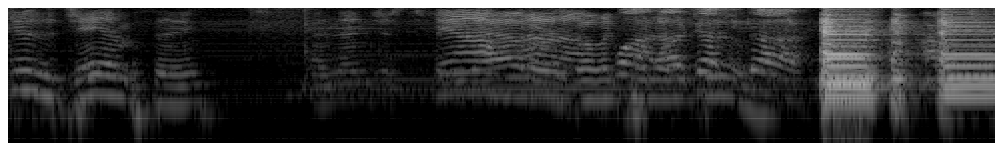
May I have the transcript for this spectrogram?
do the jam thing and then just fade yeah, out or go into What, another I'll just, tune. uh, I-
